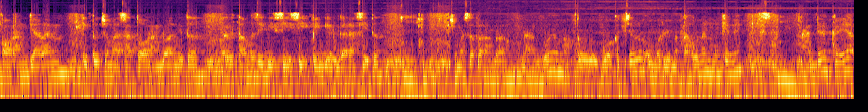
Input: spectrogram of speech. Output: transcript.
orang jalan itu cuma satu orang doang gitu Lu tahu nggak sih di sisi pinggir garasi itu cuma satu orang doang nah gue waktu gue kecil umur lima tahun tahunan mungkin ya. Ada kayak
